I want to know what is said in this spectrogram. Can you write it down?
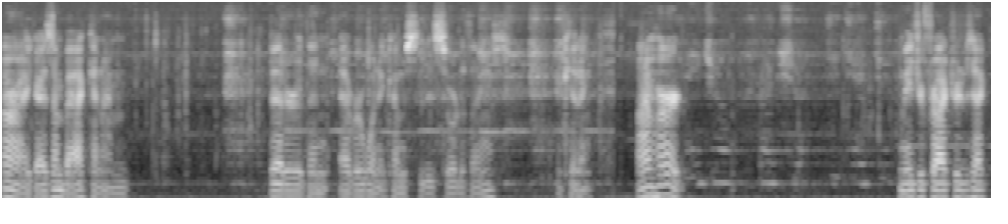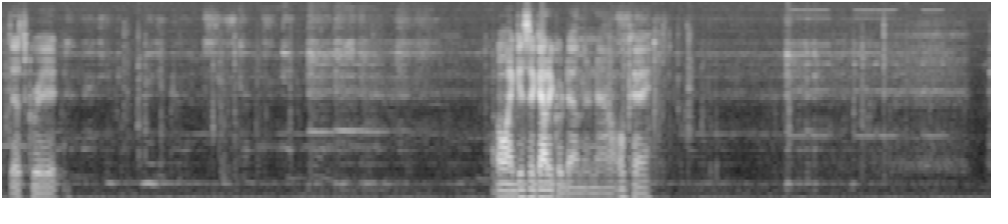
Alright guys, I'm back and I'm better than ever when it comes to these sort of things. I'm kidding. I'm hurt. Major fracture detect, that's great. Oh, I guess I gotta go down there now. Okay.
